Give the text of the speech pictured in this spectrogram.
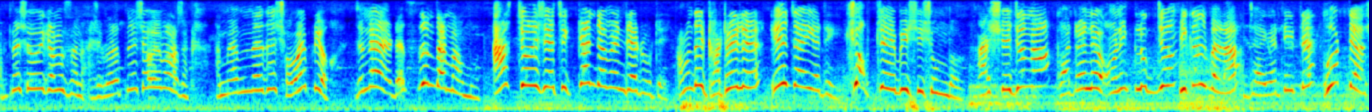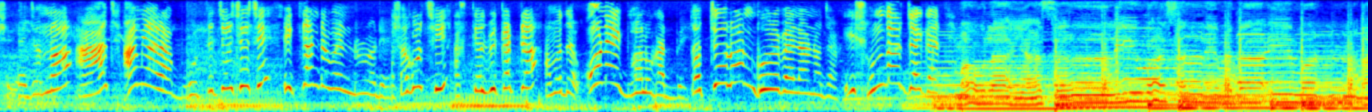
আপনার সবাই কেমন আছেন? আশা করি আপনার সবাই ভালো আছেন। আমি আপনাদের সবাই প্রিয় জেনারেটর মাহমুদ। আজ চলে এসেছি ক্যান্টনমেন্টের রুটে আমাদের ঘাটাইলে এই জায়গাটি সবচেয়ে বেশি সুন্দর। আর সেই জন্য ঘাটাইলে অনেক লোকজন বিকেল বেলা জায়গাটিতে ঘুরতে আসে। এই জন্য আজ আমি আর ঘুরতে চলে এসেছি এই ক্যান্টনমেন্ট রোডে আশা করছি আজকের বিকেটটা আমাদের অনেক ভালো কাটবে। তো চলুন ঘুরে বেড়ানো যাক। এই সুন্দর জায়গাটি। মাওলায়া সাল্লি ওয়া সাল্লিম দাইমান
